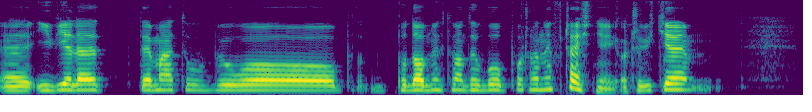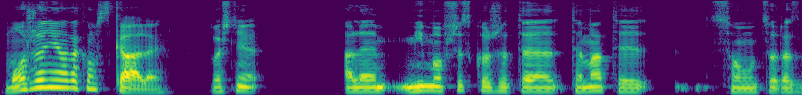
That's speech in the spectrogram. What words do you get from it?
e, i wiele tematów było, podobnych tematów było poruszanych wcześniej. Oczywiście może nie na taką skalę. Właśnie, ale mimo wszystko, że te tematy są coraz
